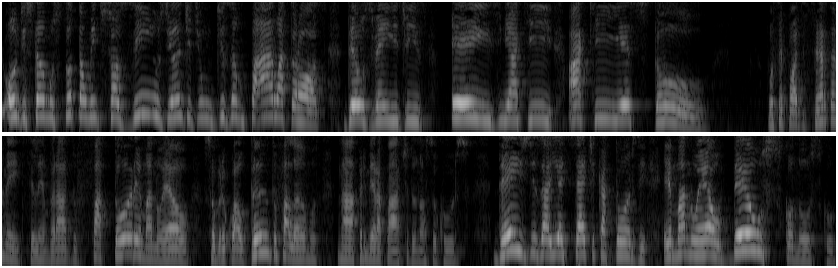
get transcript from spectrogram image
onde estamos totalmente sozinhos diante de um desamparo atroz. Deus vem e diz: Eis-me aqui, aqui estou. Você pode certamente se lembrar do fator Emanuel, sobre o qual tanto falamos na primeira parte do nosso curso. Desde Isaías 7,14, Emanuel, Deus conosco,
